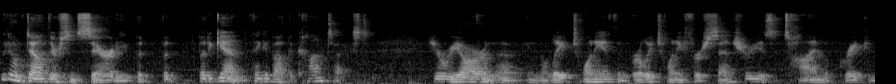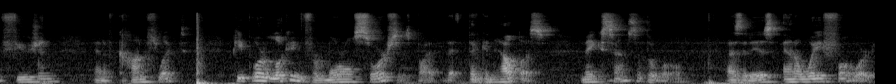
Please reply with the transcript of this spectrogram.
we don't doubt their sincerity, but, but, but again, think about the context. Here we are in the, in the late 20th and early 21st century. It's a time of great confusion and of conflict. People are looking for moral sources by, that, that can help us make sense of the world as it is and a way forward.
